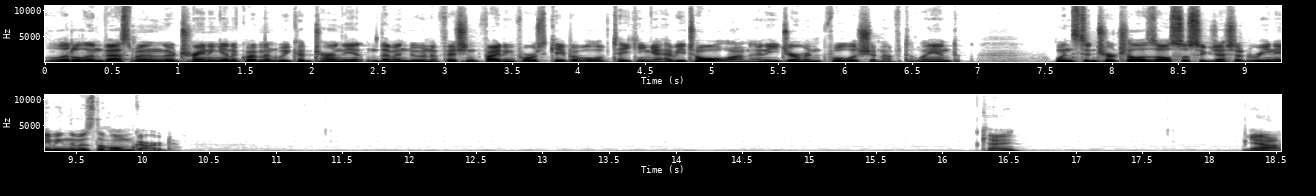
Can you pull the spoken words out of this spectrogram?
With little investment in their training and equipment, we could turn the, them into an efficient fighting force capable of taking a heavy toll on any German foolish enough to land. Winston Churchill has also suggested renaming them as the Home Guard. Okay. Yeah.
